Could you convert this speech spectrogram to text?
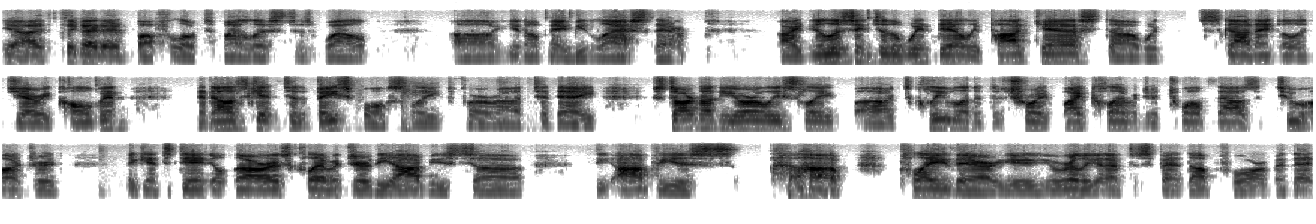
Yeah, I think I'd add Buffalo to my list as well. Uh, you know, maybe last there. All right, you're listening to the Win Daily podcast uh, with Scott Engel and Jerry Colvin. And now let's get into the baseball slate for uh, today. Starting on the early slate, uh, it's Cleveland and Detroit. Mike Clevinger, 12,200 against Daniel Norris. Clevinger, the obvious, uh, the obvious uh, play there. You, you're really going to have to spend up for him. And then,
